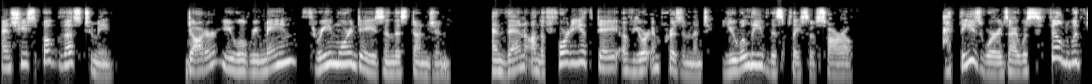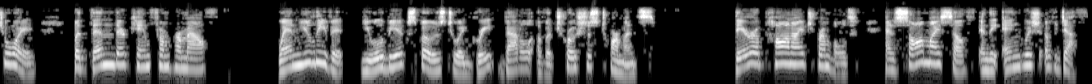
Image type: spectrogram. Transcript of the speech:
and she spoke thus to me Daughter, you will remain three more days in this dungeon, and then on the fortieth day of your imprisonment you will leave this place of sorrow. At these words I was filled with joy, but then there came from her mouth, When you leave it, you will be exposed to a great battle of atrocious torments. Thereupon I trembled and saw myself in the anguish of death.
